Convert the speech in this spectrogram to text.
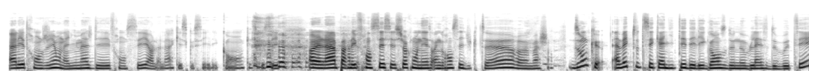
à l'étranger, on a l'image des Français. Oh là là, qu'est-ce que c'est élégant, qu'est-ce que c'est Oh là là, parler français, c'est sûr qu'on est un grand séducteur, euh, machin. Donc avec toutes ces qualités d'élégance, de noblesse, de beauté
